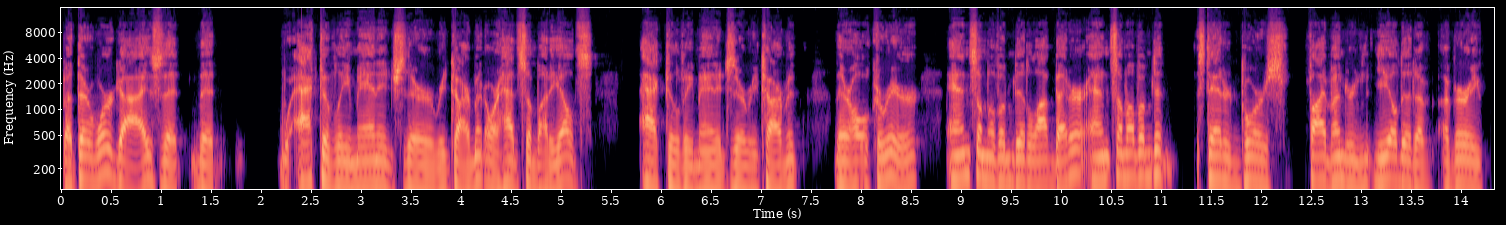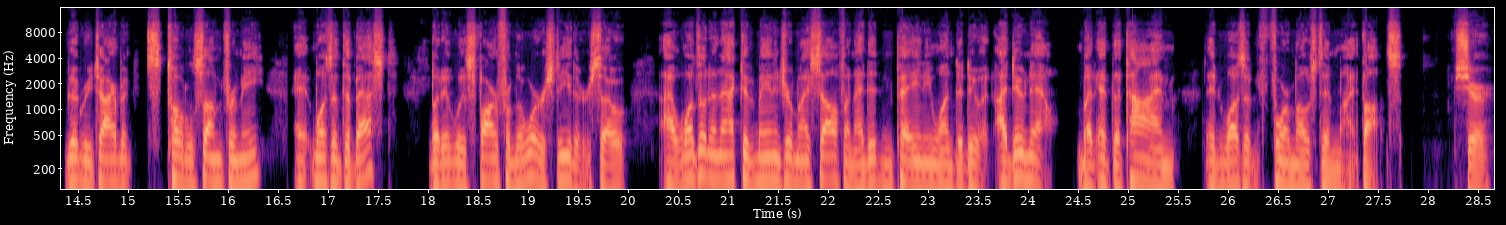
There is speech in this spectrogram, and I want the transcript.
But there were guys that, that actively managed their retirement or had somebody else actively manage their retirement their whole career. And some of them did a lot better and some of them did. Standard & Poor's 500 yielded a, a very good retirement total sum for me. It wasn't the best, but it was far from the worst either. So I wasn't an active manager myself and I didn't pay anyone to do it. I do now. But at the time, it wasn't foremost in my thoughts. Sure.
